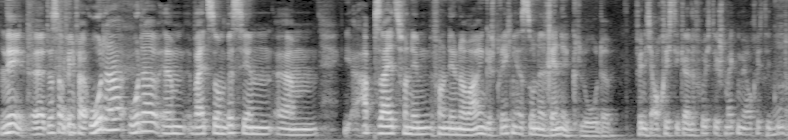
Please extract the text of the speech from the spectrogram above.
Nee, äh, das auf jeden Fall. Oder, oder ähm, weil es so ein bisschen ähm, abseits von, dem, von den normalen Gesprächen ist, so eine Renneklode. Finde ich auch richtig geile Früchte, schmecken mir auch richtig gut.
